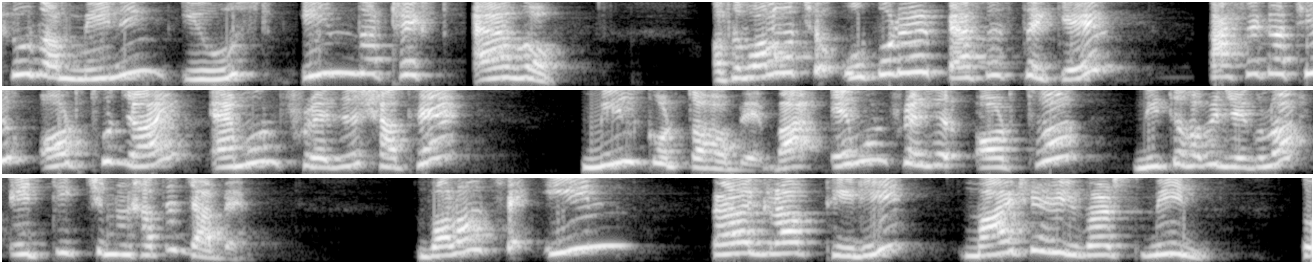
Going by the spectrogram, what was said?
to the meaning used in the text above অথবা বলা হচ্ছে, উপরের প্যাসেজ থেকে কাছাকাছি অর্থ যায় এমন ফ্রেজের সাথে মিল করতে হবে বা এমন ফ্রেজের অর্থ নিতে হবে যেগুলো এই টিক চিহ্নের সাথে যাবে। বলা হচ্ছে in paragraph three mighty rivers mean তো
